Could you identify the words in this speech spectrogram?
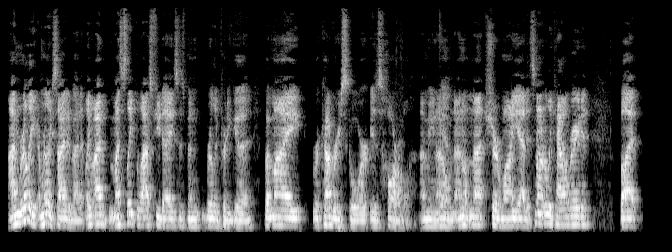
I'm really I'm really excited about it. Like I, my sleep the last few days has been really pretty good, but my recovery score is horrible. I mean, I don't I don't not sure why yet. It's not really calibrated, but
